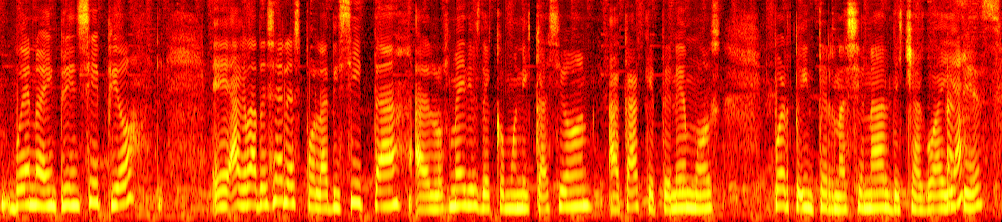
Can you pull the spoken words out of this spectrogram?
Bueno, en principio, eh, agradecerles por la visita a los medios de comunicación acá que tenemos Puerto Internacional de Chaguaya. Así es.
